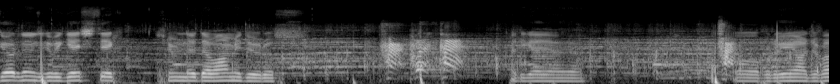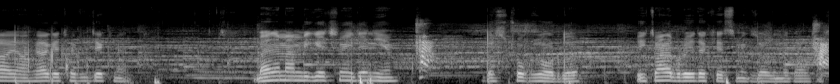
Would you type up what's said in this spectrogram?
Gördüğünüz gibi geçtik. Şimdi devam ediyoruz. Hadi gel Yahya. Oo, burayı acaba Yahya geçebilecek mi? Ben hemen bir geçmeyi deneyeyim. Burası çok zordu. Büyük ihtimalle burayı da kesmek zorunda kalacağız.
